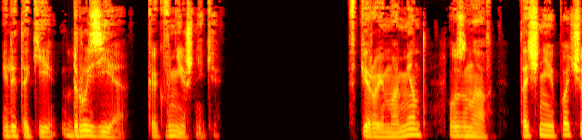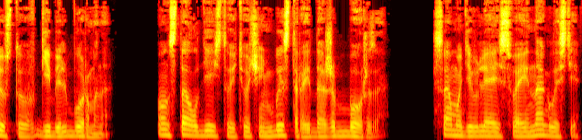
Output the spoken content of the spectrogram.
или такие друзья, как внешники. В первый момент, узнав, точнее почувствовав гибель Бормана, он стал действовать очень быстро и даже борзо. Сам удивляясь своей наглости,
